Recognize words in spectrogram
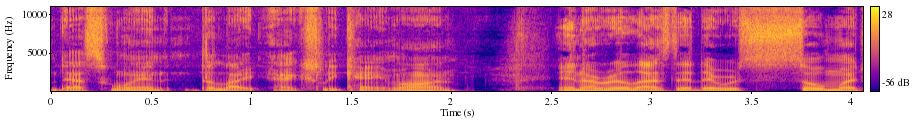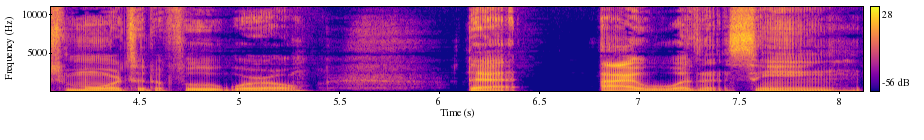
That's when the light actually came on. And I realized that there was so much more to the food world that I wasn't seeing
